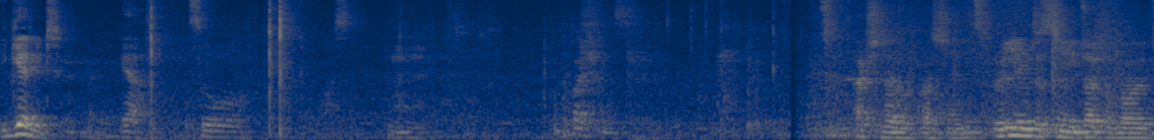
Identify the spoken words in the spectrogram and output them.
You get it? Yeah. So. Mm. Questions? Actually, I have a question. It's really interesting you talk about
